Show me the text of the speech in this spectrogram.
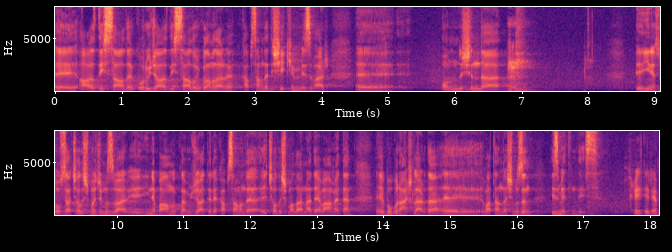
E, ağız diş sağlığı, koruyucu ağız diş sağlığı uygulamaları kapsamında diş hekimimiz var. E, onun dışında E, yine sosyal çalışmacımız var. E, yine bağımlılıkla mücadele kapsamında e, çalışmalarına devam eden. E, bu branşlarda e, vatandaşımızın hizmetindeyiz. Teşekkür ederim.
